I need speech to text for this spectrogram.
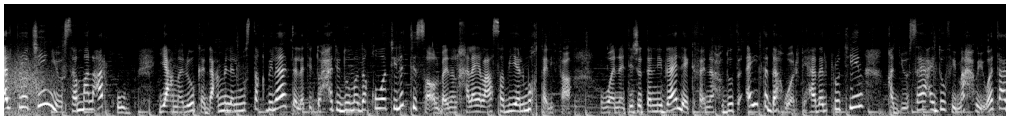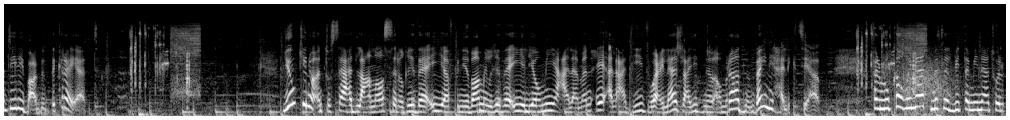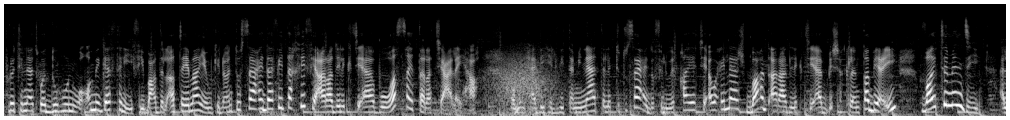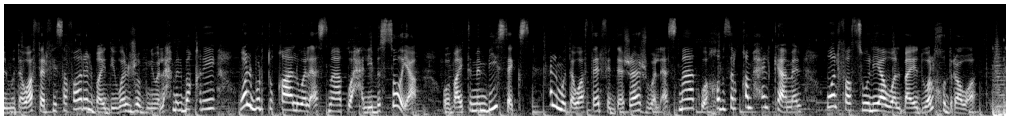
البروتين يسمى العرقوب. يعمل كدعم للمستقبلات التي تحدد مدى قوة الاتصال بين الخلايا العصبية المختلفة. ونتيجة لذلك فإن حدوث أي تدهور في هذا البروتين قد يساعد في محو وتعديل بعض الذكريات. الحياة يمكن أن تساعد العناصر الغذائية في النظام الغذائي اليومي على منع العديد وعلاج العديد من الأمراض من بينها الاكتئاب. فالمكونات مثل الفيتامينات والبروتينات والدهون وأوميغا 3 في بعض الأطعمة يمكن أن تساعد في تخفيف أعراض الاكتئاب والسيطرة عليها. ومن هذه الفيتامينات التي تساعد في الوقاية أو علاج بعض أعراض الاكتئاب بشكل طبيعي فيتامين دي المتوفر في صفار البيض والجبن واللحم البقري والبرتقال والأسماك وحليب الصويا وفيتامين بي 6 المتوفر في الدجاج والأسماك وخبز القمح الكامل والفاصوليا والبيض والخضروات.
